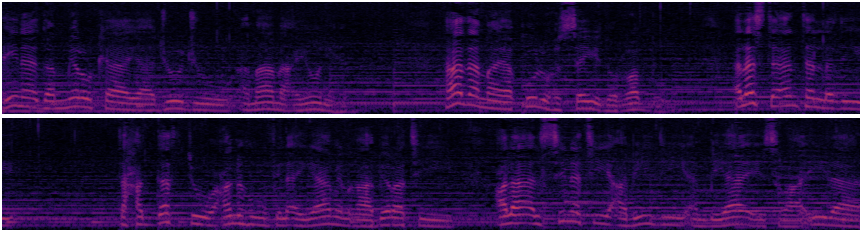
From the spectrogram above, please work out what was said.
حين أدمرك يا جوج أمام عيونهم. هذا ما يقوله السيد الرب. ألست أنت الذي تحدثت عنه في الأيام الغابرة على ألسنة عبيد أنبياء إسرائيل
